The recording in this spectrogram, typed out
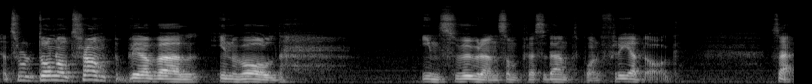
Jag tror Donald Trump blev väl invald insvuren som president på en fredag. Så här,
